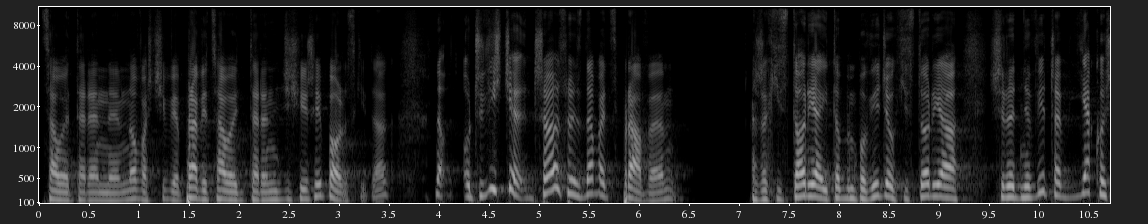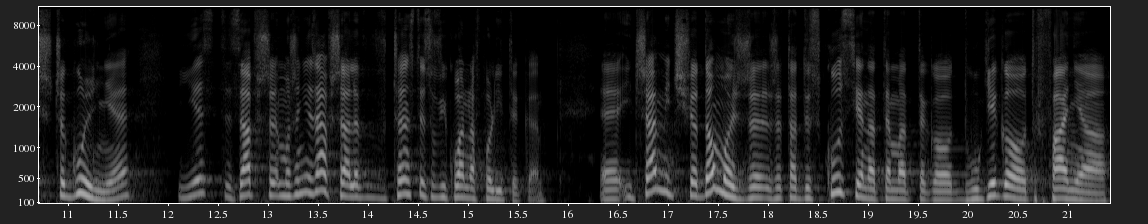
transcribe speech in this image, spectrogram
całe tereny, no właściwie prawie całe tereny dzisiejszej Polski. Tak? No, oczywiście trzeba sobie zdawać sprawę, że historia, i to bym powiedział, historia średniowiecza jakoś szczególnie jest zawsze, może nie zawsze, ale często jest uwikłana w politykę. E, I trzeba mieć świadomość, że, że ta dyskusja na temat tego długiego trwania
